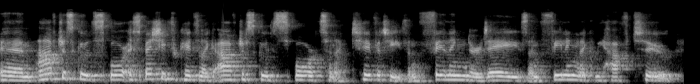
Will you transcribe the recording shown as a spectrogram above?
um, after school sport, especially for kids like after school sports and activities and filling their days and feeling like we have to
